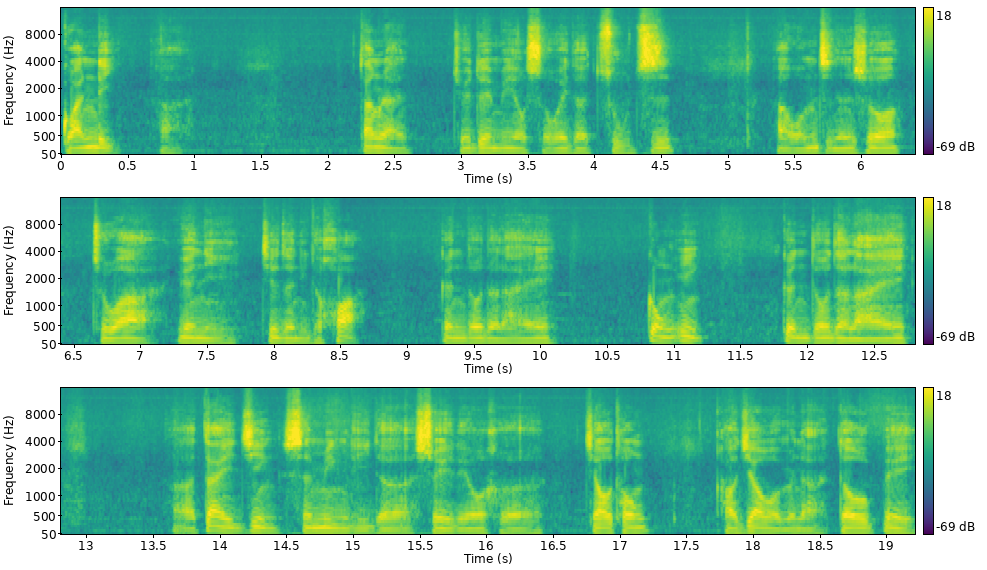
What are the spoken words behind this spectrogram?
管理啊，当然绝对没有所谓的组织啊，我们只能说主啊，愿你借着你的话，更多的来供应，更多的来啊带进生命里的水流和交通。好叫我们呢都被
